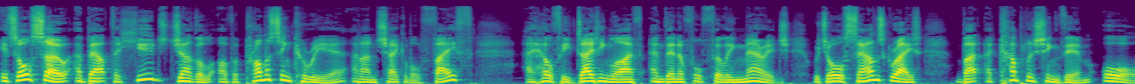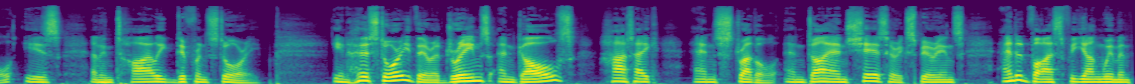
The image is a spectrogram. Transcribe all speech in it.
It's also about the huge juggle of a promising career, an unshakable faith, a healthy dating life, and then a fulfilling marriage, which all sounds great, but accomplishing them all is an entirely different story. In her story, there are dreams and goals, heartache and struggle, and Diane shares her experience and advice for young women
